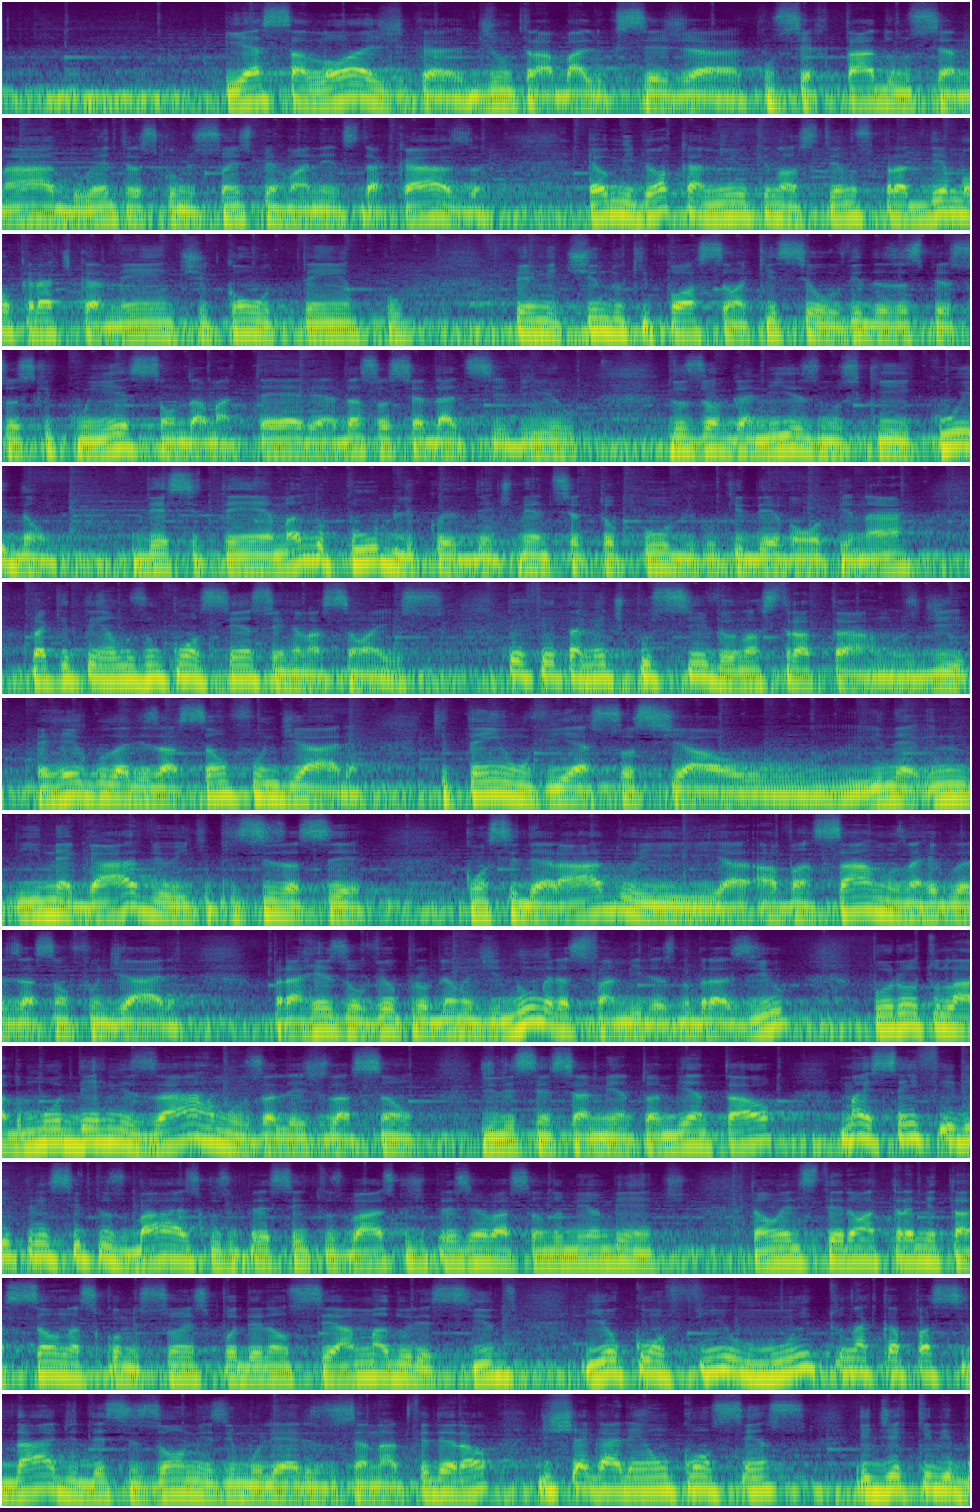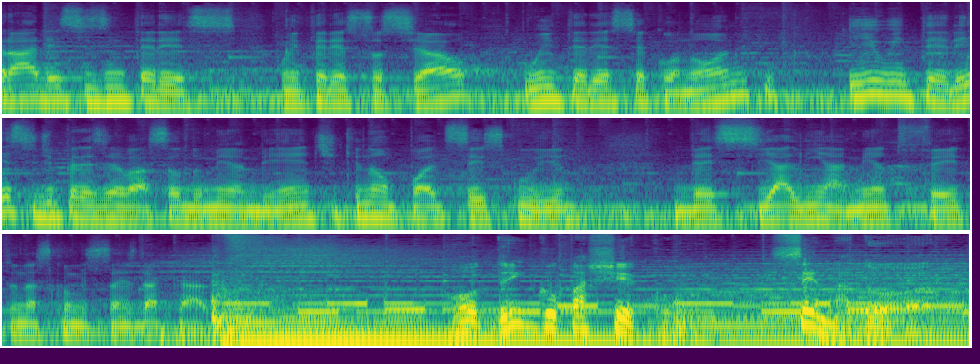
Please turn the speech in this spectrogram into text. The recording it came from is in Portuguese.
E essa lógica de um trabalho que seja consertado no Senado, entre as comissões permanentes da Casa, é o melhor caminho que nós temos para democraticamente, com o tempo, permitindo que possam aqui ser ouvidas as pessoas que conheçam da matéria, da sociedade civil, dos organismos que cuidam desse tema, do público, evidentemente, do setor público que devam opinar, para que tenhamos um consenso em relação a isso. Perfeitamente possível nós tratarmos de regularização fundiária, que tem um viés social inegável e que precisa ser considerado e avançarmos na regularização fundiária para resolver o problema de inúmeras famílias no Brasil. Por outro lado, modernizarmos a legislação de licenciamento ambiental, mas sem ferir princípios básicos e preceitos básicos de preservação do meio ambiente. Então, eles terão a tramitação nas comissões, poderão ser amadurecidos e eu confio muito na capacidade desses homens e mulheres do Senado Federal de chegarem a um consenso e de equilibrar esses interesses: o interesse social, o interesse econômico, e o interesse de preservação do meio ambiente que não pode ser excluído desse alinhamento feito nas comissões da Casa. Rodrigo Pacheco, senador.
